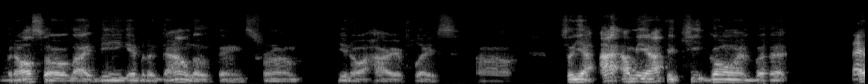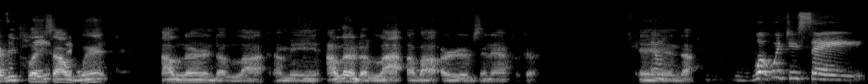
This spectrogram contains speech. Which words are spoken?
but mm-hmm. also like being able to download things from you know a higher place. Uh, so yeah, I, I mean I could keep going, but That's every place amazing. I went, I learned a lot. I mean, I learned a lot about herbs in Africa. And uh, what would you say?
